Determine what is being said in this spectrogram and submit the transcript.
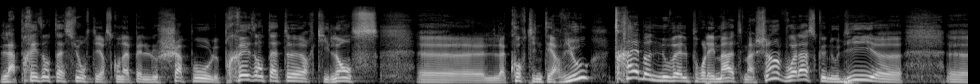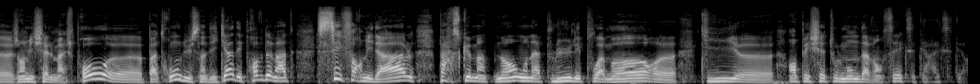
la présentation, c'est-à-dire ce qu'on appelle le chapeau, le présentateur qui lance euh, la courte interview. Très bonne nouvelle pour les maths, machin. Voilà ce que nous dit euh, euh, Jean-Michel Machepro, patron du syndicat des profs de maths. C'est formidable parce que maintenant on n'a plus les poids morts qui empêchaient tout le monde d'avancer, etc., etc.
